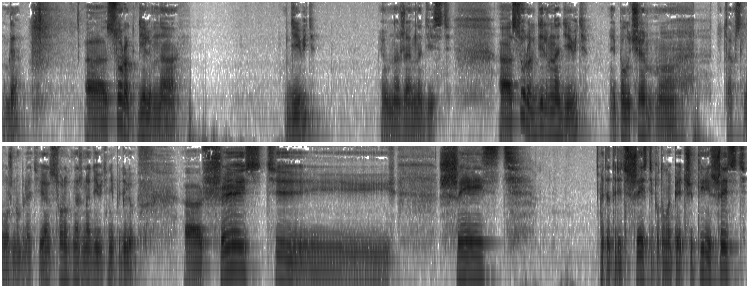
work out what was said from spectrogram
Да? 40 э, делим на 9 и умножаем на 10. 40 делим на 9 и получаем... Так сложно, блядь. Я 40 даже на 9 не поделю. 6... 6... Это 36, и потом опять 4, 6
